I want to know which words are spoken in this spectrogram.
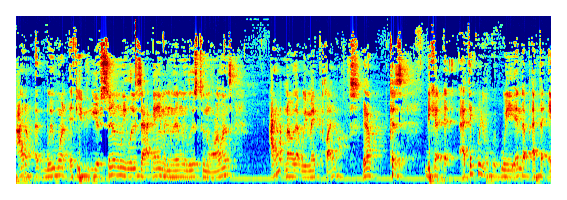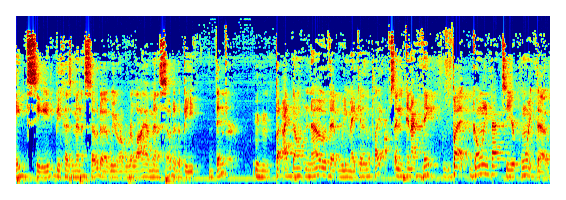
I don't, we want, if you, you assume we lose that game and then we lose to New Orleans, I don't know that we make the playoffs. Yeah. Because because I think we we end up at the eighth seed because Minnesota we rely on Minnesota to beat Denver. Mm-hmm. But I don't know that we make it in the playoffs. And and I think but going back to your point though,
